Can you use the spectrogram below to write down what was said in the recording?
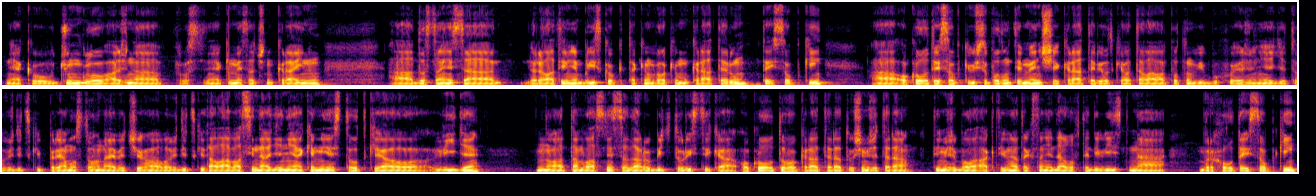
nejakou džunglou až na proste nejakú mesačnú krajinu a dostane sa relatívne blízko k takému veľkému kráteru tej sopky a okolo tej sopky už sú potom tie menšie krátery, odkiaľ tá láva potom vybuchuje, že nejde to vždycky priamo z toho najväčšieho, ale vždycky tá láva si nájde nejaké miesto, odkiaľ vyjde. No a tam vlastne sa dá robiť turistika okolo toho krátera. Tuším, že teda tým, že bola aktívna, tak sa nedalo vtedy výjsť na vrchol tej sopky.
